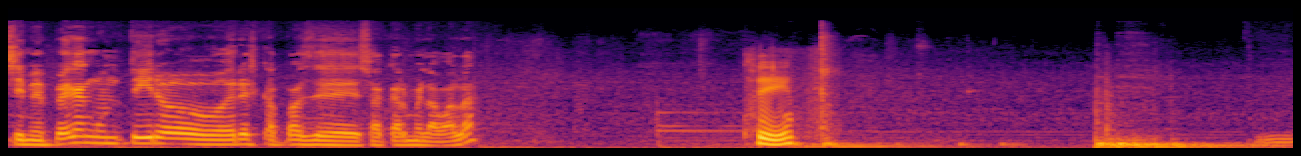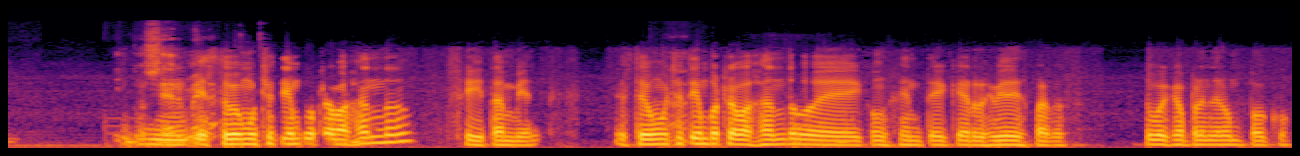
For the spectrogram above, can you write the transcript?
Si me pegan un tiro, ¿eres capaz de sacarme la bala? Sí. Estuve mucho tiempo trabajando. Sí, también. Estuve mucho Ah. tiempo trabajando eh, con gente que recibía disparos. Tuve que aprender un poco.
